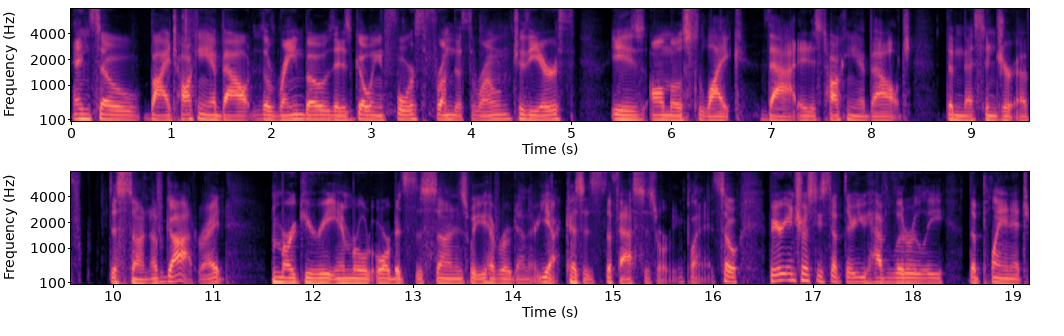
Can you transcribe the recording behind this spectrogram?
And so by talking about the rainbow that is going forth from the throne to the earth is almost like that. It is talking about the messenger of the son of God, right? Mercury emerald orbits the sun is what you have wrote down there. Yeah, because it's the fastest orbiting planet. So very interesting stuff there. You have literally the planet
